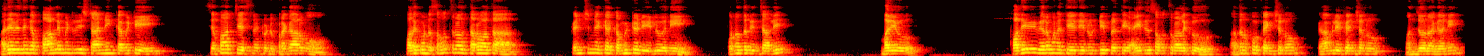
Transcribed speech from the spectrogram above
అదేవిధంగా పార్లమెంటరీ స్టాండింగ్ కమిటీ సిఫార్సు చేసినటువంటి ప్రకారము పదకొండు సంవత్సరాల తర్వాత పెన్షన్ యొక్క కమిటెడ్ విలువని పునరుద్ధరించాలి. మరియు పదవి విరమణ తేదీ నుండి ప్రతి ఐదు సంవత్సరాలకు అదనపు పెన్షను ఫ్యామిలీ పెన్షను మంజూరా కానీ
